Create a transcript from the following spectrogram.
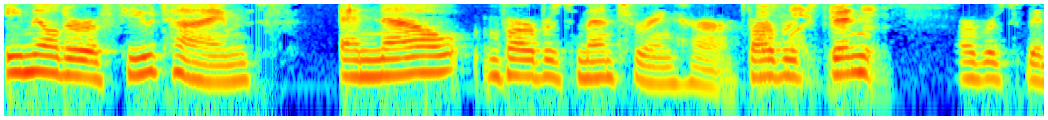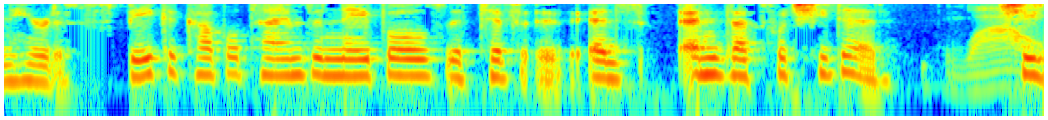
emailed her a few times, and now Barbara's mentoring her. Oh, Barbara's been goodness. Barbara's been here to speak a couple times in Naples. And, and that's what she did. wow. She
